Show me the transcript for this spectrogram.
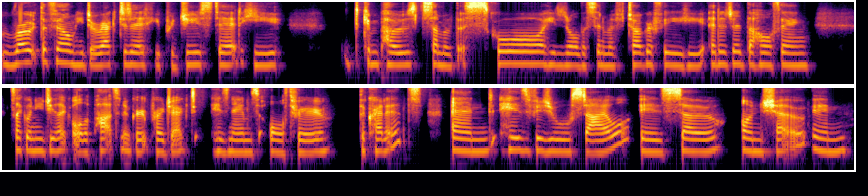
wrote the film, he directed it, he produced it, he composed some of the score, he did all the cinematography, he edited the whole thing. It's like when you do like all the parts in a group project, his name's all through the credits. And his visual style is so on show in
